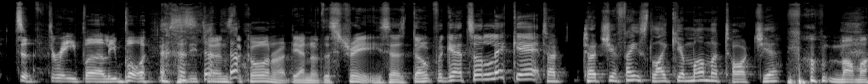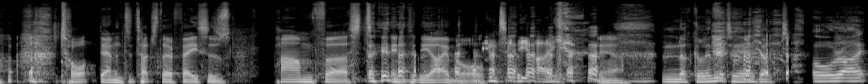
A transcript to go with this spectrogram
to three burly boys. As he turns the corner at the end of the street, he says, Don't forget to lick it. Touch, touch your face like your mama taught you. Mama taught them to touch their faces palm first into the eyeball. into the eye. Yeah. Knuckle in the tear duct. All right.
